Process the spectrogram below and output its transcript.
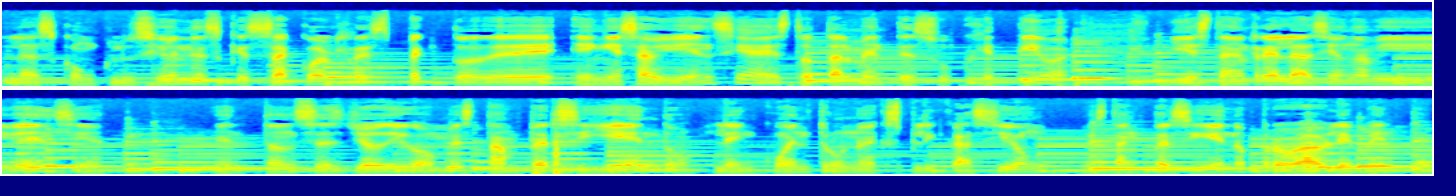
Las conclusiones que saco al respecto de en esa vivencia es totalmente subjetiva y está en relación a mi vivencia entonces yo digo, me están persiguiendo, le encuentro una explicación, me están persiguiendo probablemente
